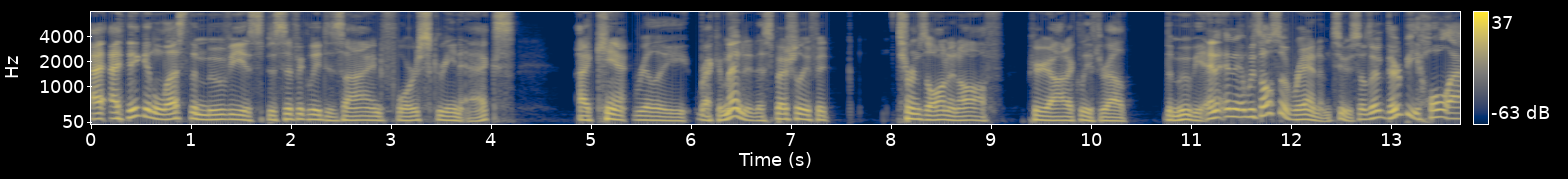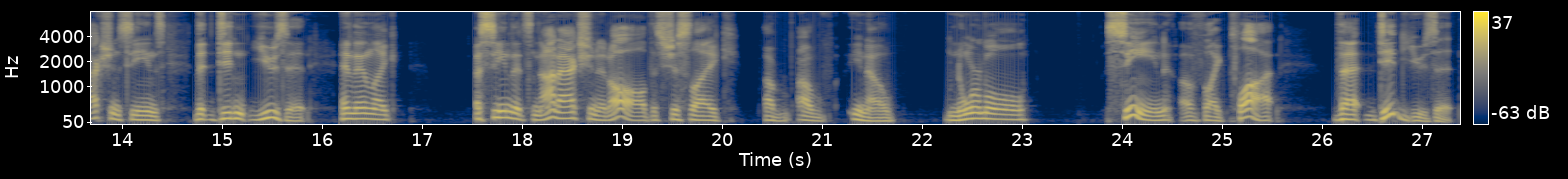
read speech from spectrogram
I, I think unless the movie is specifically designed for screen x i can't really recommend it especially if it turns on and off periodically throughout the movie. And, and it was also random too. So there, there'd be whole action scenes that didn't use it and then like a scene that's not action at all that's just like a, a you know normal scene of like plot that did use it.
